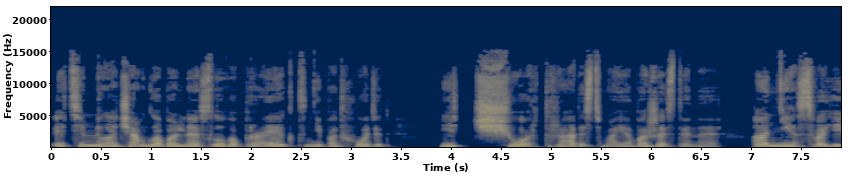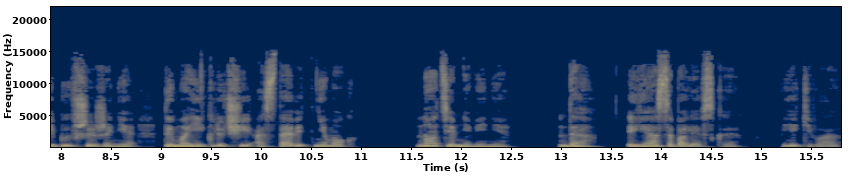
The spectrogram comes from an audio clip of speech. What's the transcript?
Этим мелочам глобальное слово «проект» не подходит. И черт, радость моя божественная!» а не своей бывшей жене ты мои ключи оставить не мог? Но, тем не менее. Да, я Соболевская. Я киваю.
